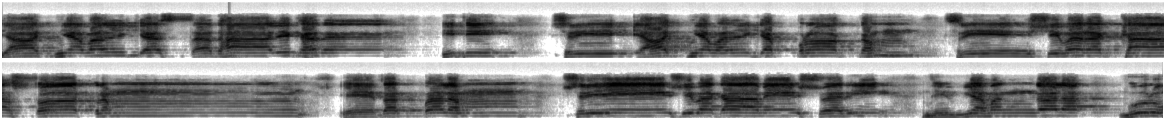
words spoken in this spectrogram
याज्ञवल्क्य सदा लिखत इति श्री याज्ञवल्क्य प्रोक्तम् श्रीशिवरक्षास्तोत्रम् एतत्फलम् श्रीशिवकामेश्वरी दिव्यमङ्गल गुरु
